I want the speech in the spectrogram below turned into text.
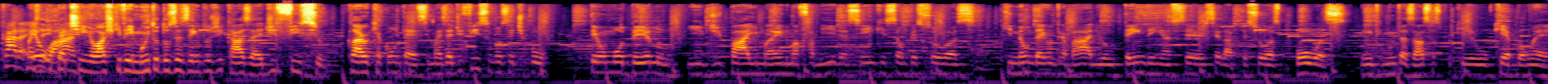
cara, Mas eu aí, acho. Betinho, eu acho que vem muito dos exemplos de casa. É difícil. Claro que acontece, mas é difícil você, tipo, ter um modelo de pai e mãe numa família, assim, que são pessoas que não deram trabalho ou tendem a ser, sei lá, pessoas boas, entre muitas aspas, porque o que é bom é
